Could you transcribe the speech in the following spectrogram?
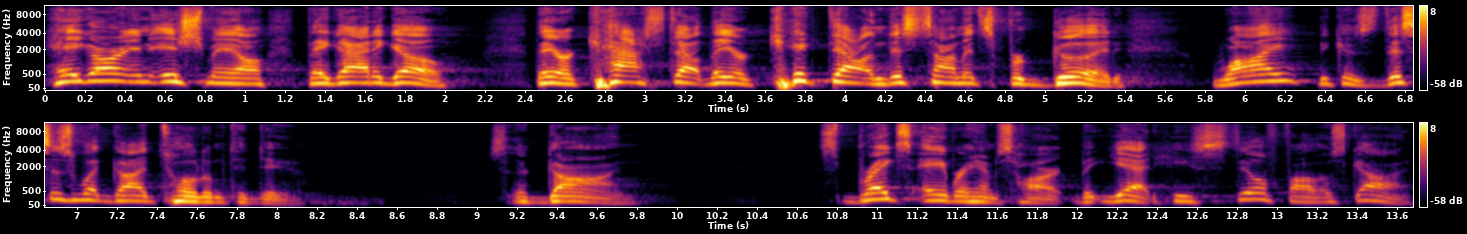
Hagar and Ishmael, they got to go. They are cast out. They are kicked out. And this time it's for good. Why? Because this is what God told them to do. So they're gone. This breaks Abraham's heart, but yet he still follows God.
